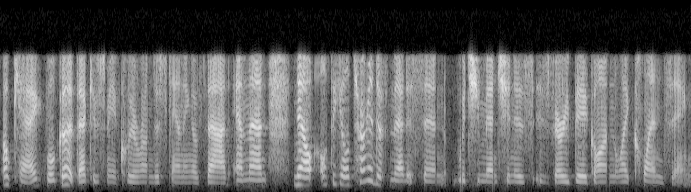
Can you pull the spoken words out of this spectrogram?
Okay, well, good. That gives me a clear understanding of that. And then now the alternative medicine, which you mentioned, is is very big on like cleansing.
